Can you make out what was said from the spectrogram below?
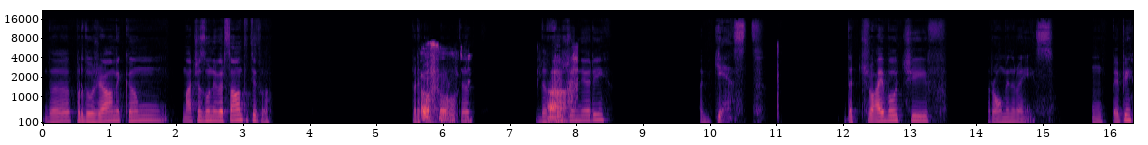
Да продължаваме към матча за универсалната титла. Препятствията The Visionary against The Tribal Chief Roman Reigns. Пепи?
